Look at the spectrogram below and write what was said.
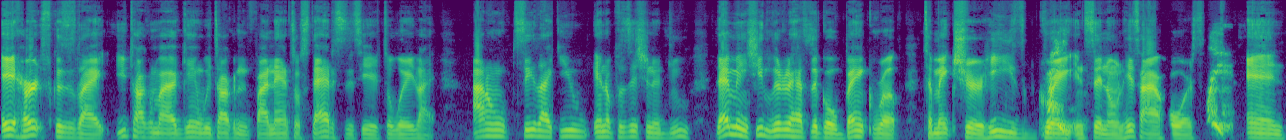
It hurts because it's like you talking about again. We're talking financial statuses here to where like I don't see like you in a position to do that. Means she literally has to go bankrupt to make sure he's great Right. and sitting on his high horse Right. and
